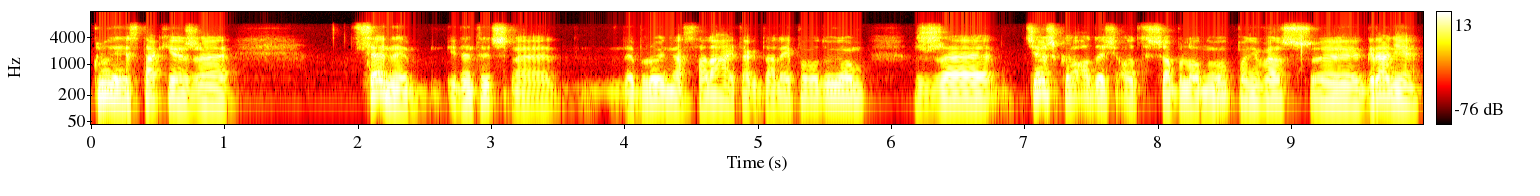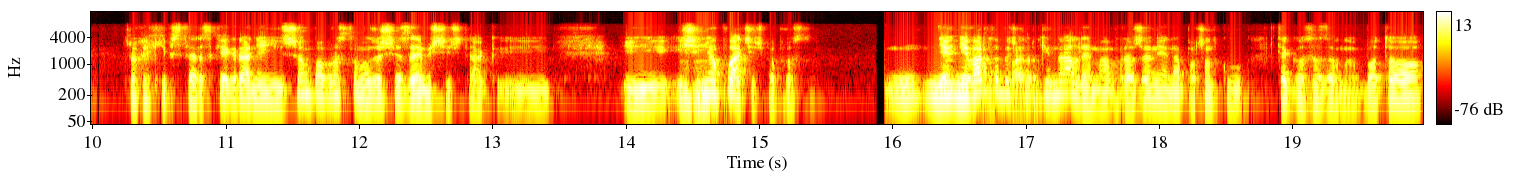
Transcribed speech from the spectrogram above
Klucz jest takie, że ceny identyczne De Bruyne, Salaha i tak dalej powodują, że ciężko odejść od szablonu, ponieważ granie trochę hipsterskie, granie niższą po prostu może się zemścić, tak? I, i, i mhm. się nie opłacić po prostu. Nie, nie warto Dokładnie. być oryginalnym, mam wrażenie, na początku tego sezonu, bo to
